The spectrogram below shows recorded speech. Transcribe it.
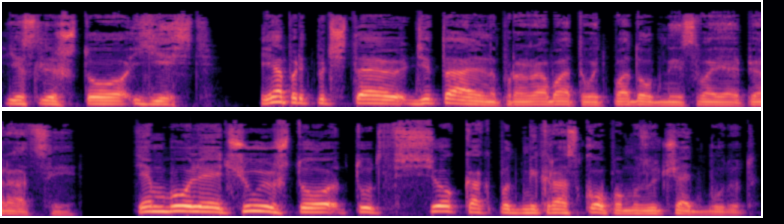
если что, есть. Я предпочитаю детально прорабатывать подобные свои операции. Тем более чую, что тут все как под микроскопом изучать будут.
